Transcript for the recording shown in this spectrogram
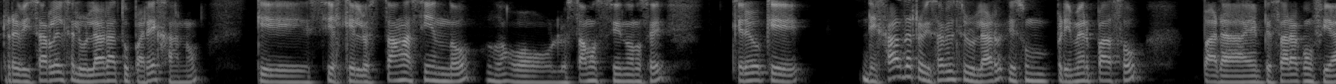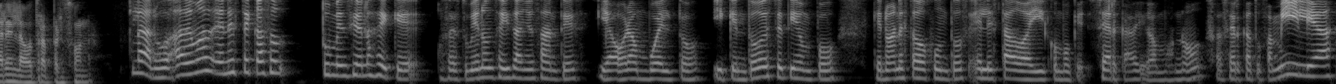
revisarle el celular a tu pareja, ¿no? Que si es que lo están haciendo o lo estamos haciendo, no sé, creo que dejar de revisar el celular es un primer paso para empezar a confiar en la otra persona. Claro, además en este caso Tú mencionas de que, o sea, estuvieron seis años antes y ahora han vuelto y que en todo este tiempo que no han estado juntos, él ha estado ahí como que cerca, digamos, ¿no? O sea, cerca a tu familia,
